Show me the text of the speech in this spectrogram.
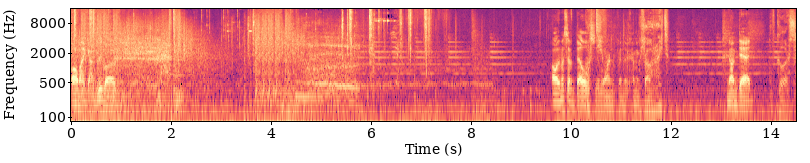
Oh my god, reload. Oh, they must have bells to warn when they're coming from. alright? No, I'm dead. Of course.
